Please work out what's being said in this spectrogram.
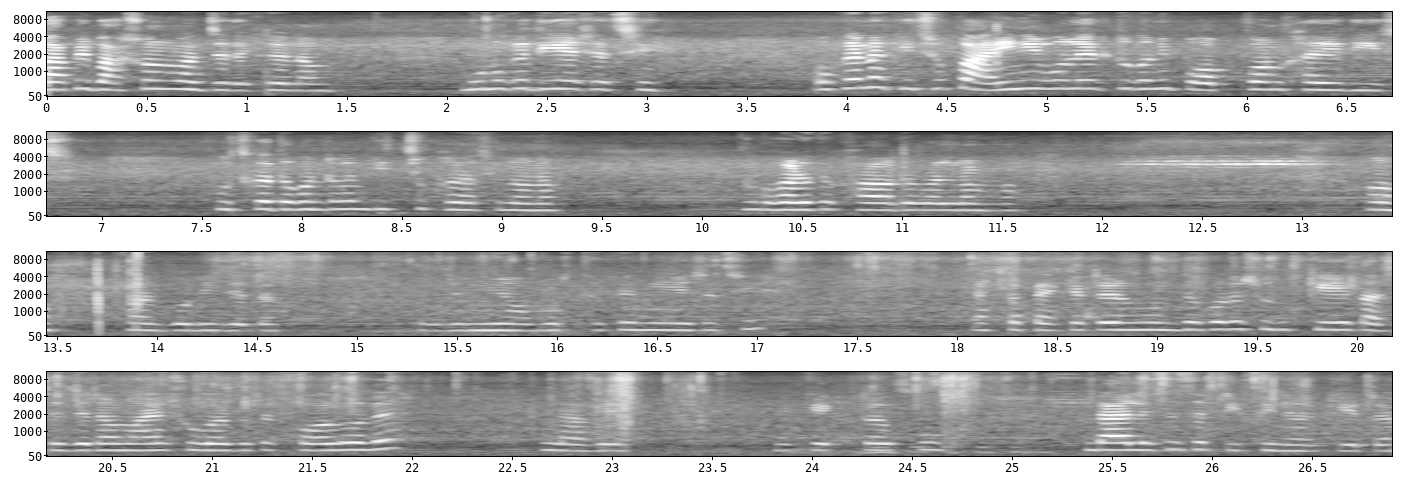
বাপি বাসন মাজছে দেখে এলাম মুনুকে দিয়ে এসেছি। ওকে না কিছু পাইনি বলে একটুখানি পপকর্ন খাইয়ে দিয়েছি। ফুচকা দোকান টোকান কিচ্ছু খোলা ছিল না। ঘরে তো খাওয়াতে পারলাম না। ও আর বলি যেটা যে মিয়মর থেকে নিয়ে এসেছি। একটা প্যাকেটের মধ্যে করে শুধু কেক আছে যেটা মায়ের সুগার পেটের ফল হলে লাগে। কেকটা খুব ডায়ালিসিসের টিফিন আর কি এটা।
